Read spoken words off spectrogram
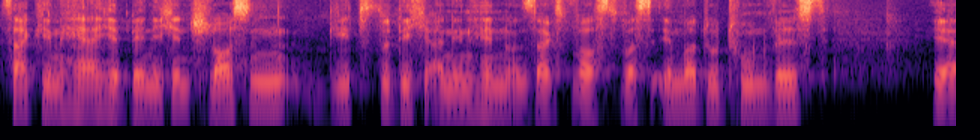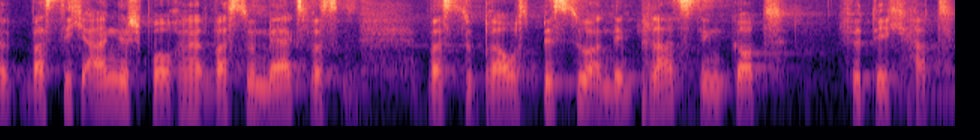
Sag ihm, Herr, hier bin ich entschlossen. Gibst du dich an ihn hin und sagst, was, was immer du tun willst, ja, was dich angesprochen hat, was du merkst, was, was du brauchst. Bist du an dem Platz, den Gott für dich hat?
